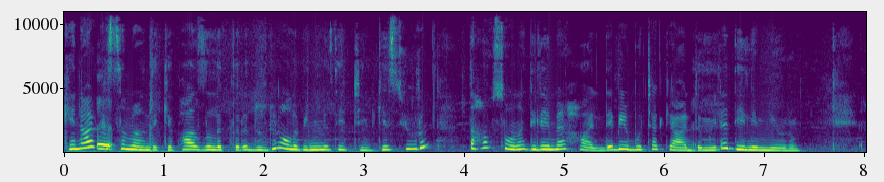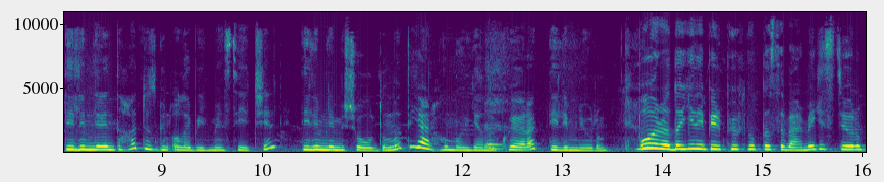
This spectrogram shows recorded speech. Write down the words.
Kenar kısımlarındaki fazlalıkları düzgün olabilmesi için kesiyorum. Daha sonra dilimler halinde bir bıçak yardımıyla dilimliyorum. Dilimlerin daha düzgün olabilmesi için dilimlemiş olduğumu diğer hamur yanına koyarak dilimliyorum. Bu arada yine bir püf noktası vermek istiyorum.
